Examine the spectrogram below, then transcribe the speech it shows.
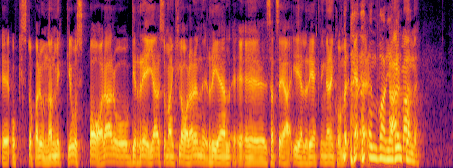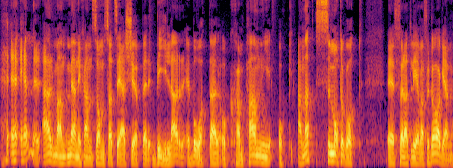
eh, och stoppar undan mycket och sparar och grejar så man klarar en rejäl eh, så att säga elräkning när den kommer. Eller En är man eller är man människan som så att säga köper bilar, eh, båtar och champagne och annat smått och gott eh, för att leva för dagen?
